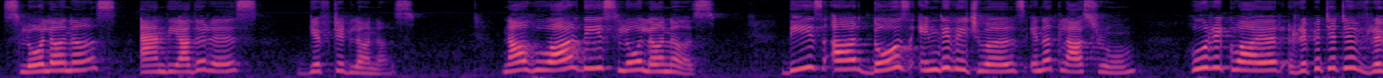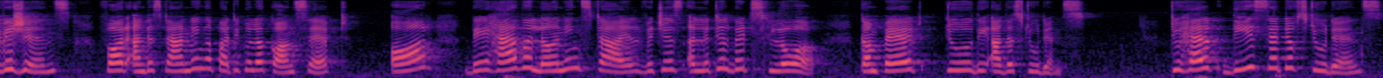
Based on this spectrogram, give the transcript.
slow learners and the other is gifted learners. Now, who are these slow learners? These are those individuals in a classroom who require repetitive revisions for understanding a particular concept or they have a learning style which is a little bit slower compared to the other students. To help these set of students,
